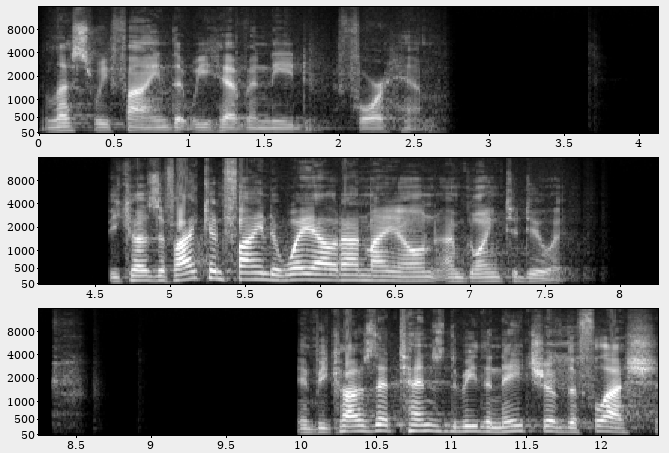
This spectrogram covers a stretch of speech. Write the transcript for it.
unless we find that we have a need for Him. Because if I can find a way out on my own, I'm going to do it. And because that tends to be the nature of the flesh,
